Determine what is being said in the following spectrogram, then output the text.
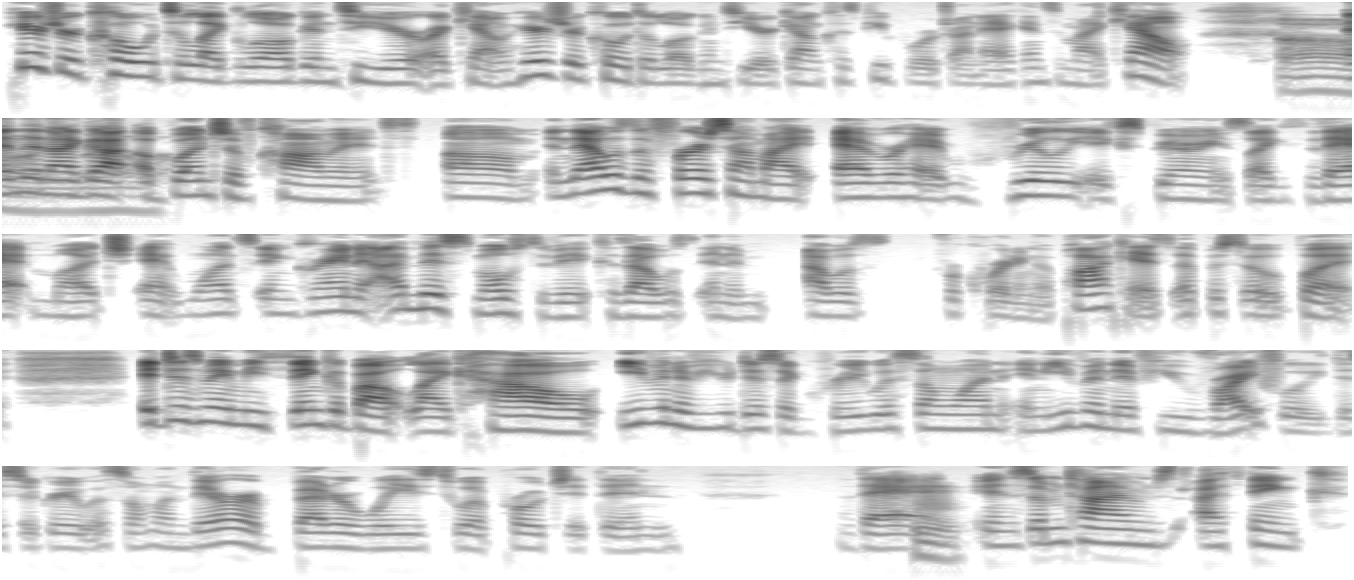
here's your code to like log into your account. Here's your code to log into your account because people were trying to hack into my account. and then Oh, I got a bunch of comments. Um and that was the first time I ever had really experienced like that much at once. And granted, I missed most of it cuz I was in a, I was recording a podcast episode, but it just made me think about like how even if you disagree with someone and even if you rightfully disagree with someone, there are better ways to approach it than that. Hmm. And sometimes I think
